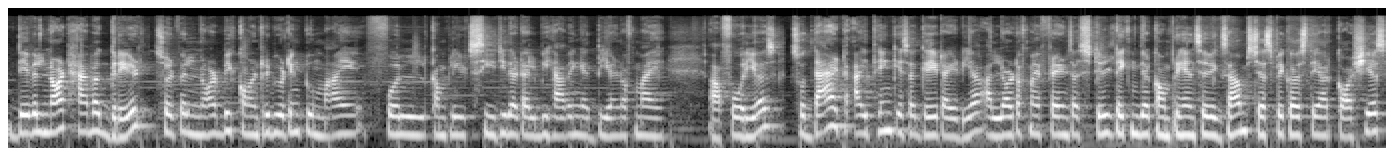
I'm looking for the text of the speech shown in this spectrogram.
They will not have a grade, so it will not be contributing to my full complete CG that I'll be having at the end of my uh, four years. So that I think is a great idea. A lot of my friends are still taking their comprehensive exams just because they are cautious.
